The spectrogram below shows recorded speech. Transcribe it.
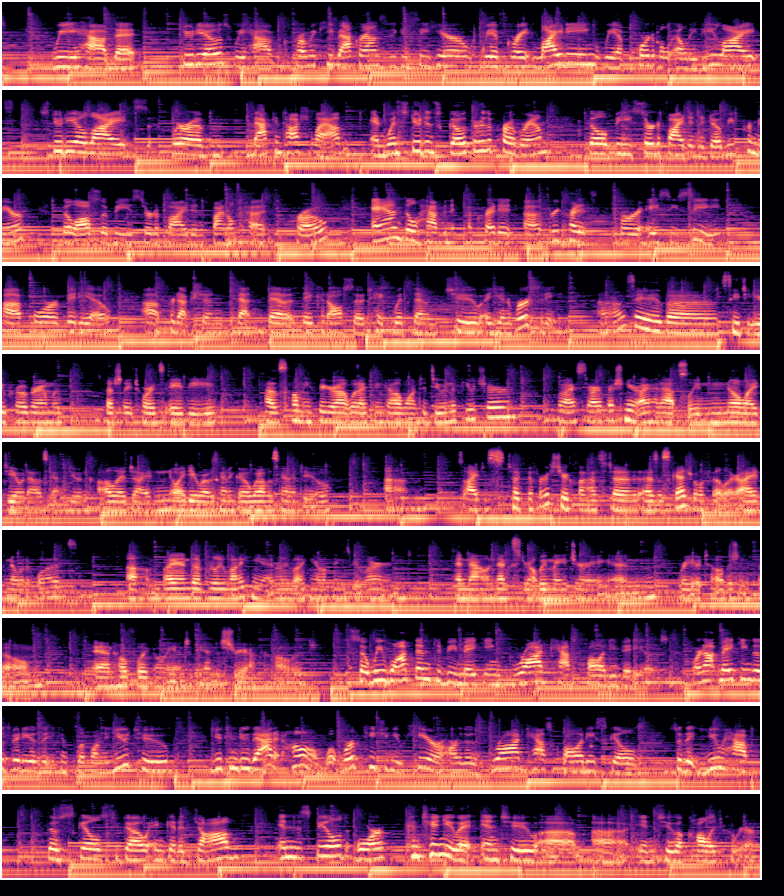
We have that studios. We have chroma key backgrounds, as you can see here. We have great lighting. We have portable LED lights, studio lights. We're a Macintosh lab, and when students go through the program, they'll be certified in Adobe Premiere. They'll also be certified in Final Cut Pro, and they'll have an, a credit, uh, three credits for ACC uh, for video uh, production that the, they could also take with them to a university. I would say the CTE program with especially towards AV, has helped me figure out what I think I'll want to do in the future. When I started freshman year, I had absolutely no idea what I was going to do in college. I had no idea where I was going to go, what I was going to do. Um, so I just took the first year class to, as a schedule filler. I didn't know what it was. Um, but I ended up really liking it, really liking all the things we learned. And now next year I'll be majoring in radio, television, film, and hopefully going into the industry after college. So we want them to be making broadcast quality videos. We're not making those videos that you can flip onto YouTube. You can do that at home. What we're teaching you here are those broadcast quality skills so that you have those skills to go and get a job in this field or continue it into, um, uh, into a college career.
